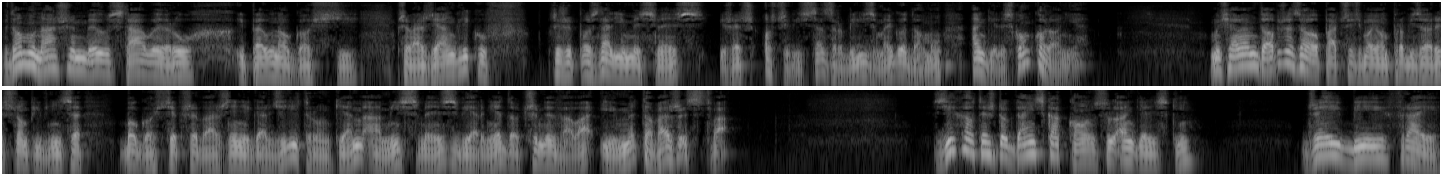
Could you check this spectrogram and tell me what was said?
W domu naszym był stały ruch i pełno gości, przeważnie Anglików, którzy poznali Miss Smith i rzecz oczywista zrobili z mojego domu angielską kolonię. Musiałem dobrze zaopatrzyć moją prowizoryczną piwnicę, bo goście przeważnie nie gardzili trunkiem, a Miss Smith wiernie dotrzymywała im towarzystwa. Zjechał też do Gdańska konsul angielski J. B. Fry,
